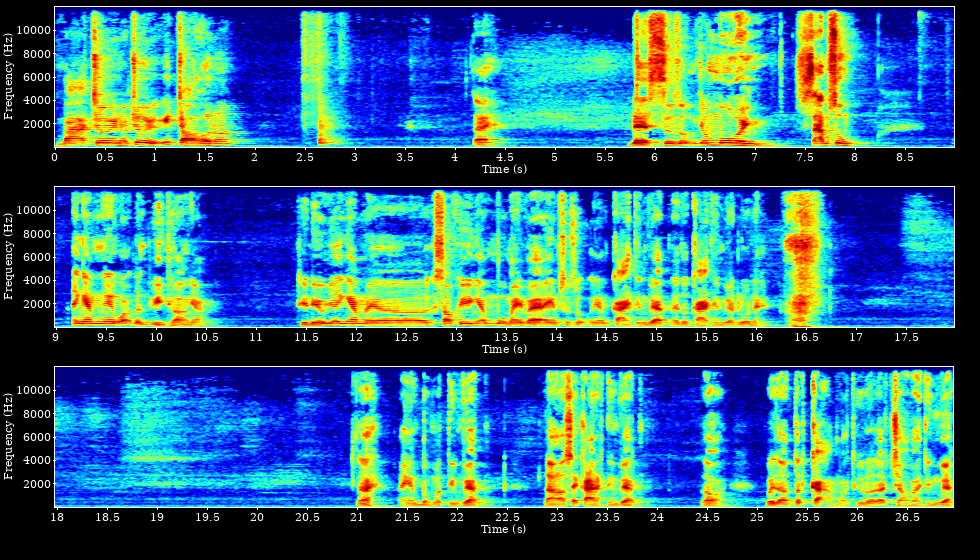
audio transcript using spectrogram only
Và chơi nó chơi ít trò hơn thôi. Đây. Để sử dụng cho mô hình Samsung. Anh em nghe gọi bình thường nhá. Thì nếu như anh em này sau khi anh em mua máy về, anh em sử dụng, anh em cài tiếng Việt, này, tôi cài tiếng Việt luôn này. Đây, anh em bấm vào tiếng Việt là nó sẽ cài được tiếng Việt. Rồi, bây giờ tất cả mọi thứ nó đã trở về tiếng Việt.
